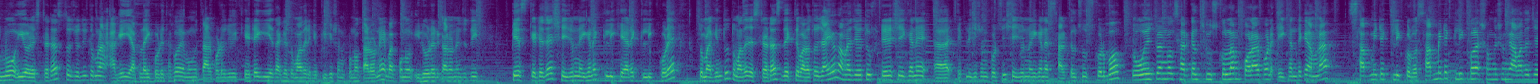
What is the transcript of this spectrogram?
know your status তো যদি তোমরা আগেই অ্যাপ্লাই করে থাকো এবং তারপরে যদি কেটে গিয়ে থাকে তোমাদের অ্যাপ্লিকেশন কোনো কারণে বা কোনো ইরোরের কারণে যদি পেজ কেটে যায়, সেই জন্য এখানে ক্লিক হেয়ারে ক্লিক করে তোমরা কিন্তু তোমাদের স্ট্যাটাস দেখতে পারো। তো যাই হোক, আমরা যেহেতু ফ্রেশ এখানে অ্যাপ্লিকেশন করছি, সেই জন্য এখানে সার্কেল চুজ করব। তো ওয়েস্ট বেঙ্গল সার্কেল চুজ করলাম, করার পর এইখান থেকে আমরা সাবমিটে ক্লিক করব। সাবমিটে ক্লিক করার সঙ্গে সঙ্গে আমাদের যে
